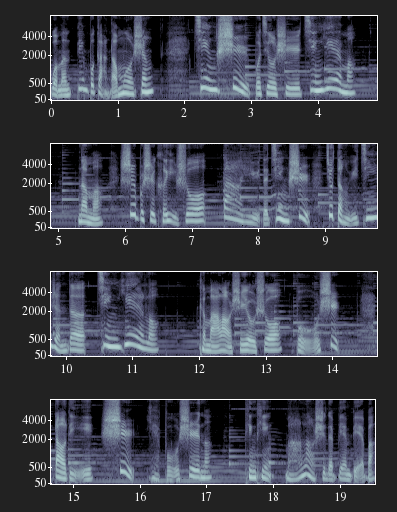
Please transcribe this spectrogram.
我们并不感到陌生。敬事不就是敬业吗？那么，是不是可以说大禹的敬事就等于今人的敬业喽？可马老师又说不是，到底是？也不是呢，听听马老师的辨别吧。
